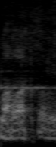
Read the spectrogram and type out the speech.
الله أكبر الله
